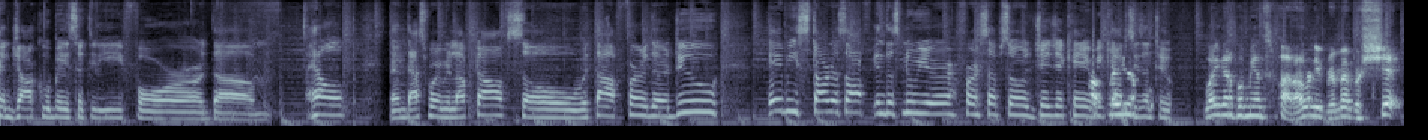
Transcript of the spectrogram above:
Kenjaku basically for the um, help, and that's where we left off. So without further ado, Amy, start us off in this new year. First episode, JJK recap oh, season two. Why you gotta put me on the spot? I don't even remember shit.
